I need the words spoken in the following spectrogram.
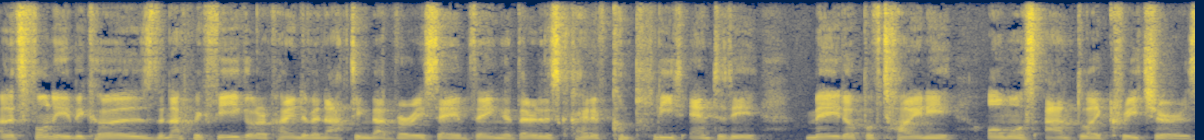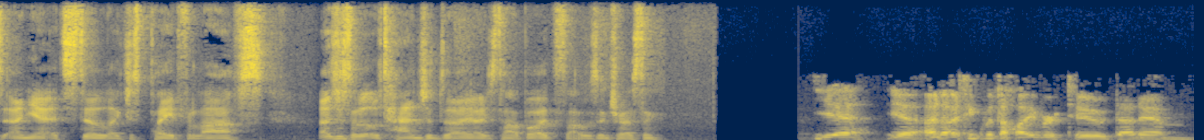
And it's funny because the Nac Mac Feegle are kind of enacting that very same thing that they're this kind of complete entity made up of tiny, almost ant-like creatures, and yet it's still like just played for laughs. That's just a little tangent that I, I just thought about. I thought was interesting. Yeah, yeah, and I think with the Hiver too, that um,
